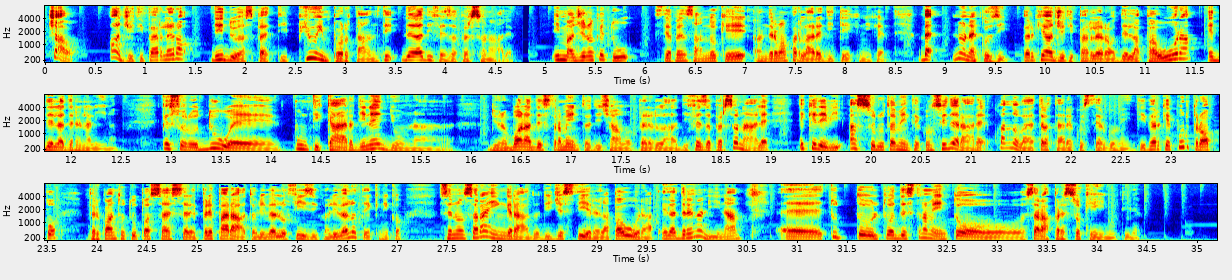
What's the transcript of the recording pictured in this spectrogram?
Ciao, oggi ti parlerò dei due aspetti più importanti della difesa personale. Immagino che tu stia pensando che andremo a parlare di tecniche. Beh, non è così, perché oggi ti parlerò della paura e dell'adrenalina, che sono due punti cardine di, una, di un buon addestramento, diciamo, per la difesa personale e che devi assolutamente considerare quando vai a trattare questi argomenti, perché purtroppo, per quanto tu possa essere preparato a livello fisico, a livello tecnico, se non sarai in grado di gestire la paura e l'adrenalina, eh, tutto il tuo addestramento sarà pressoché inutile.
